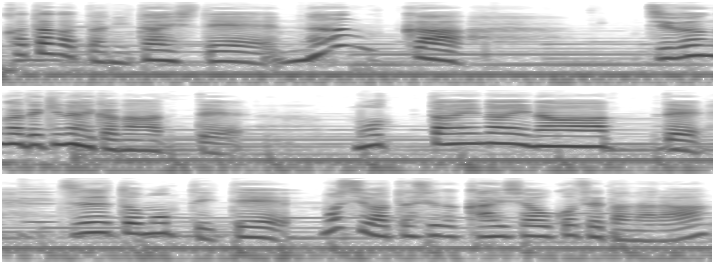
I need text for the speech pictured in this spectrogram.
方々に対してなんか自分ができないかなってもったいないなってずっと思っていてもし私が会社を起こせたなら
